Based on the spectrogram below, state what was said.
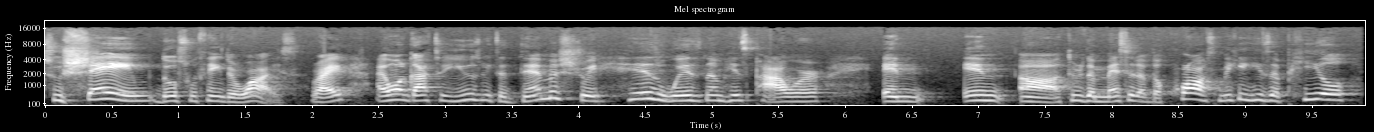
to shame those who think they're wise, right? I want God to use me to demonstrate His wisdom, His power, and in uh, through the message of the cross, making His appeal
